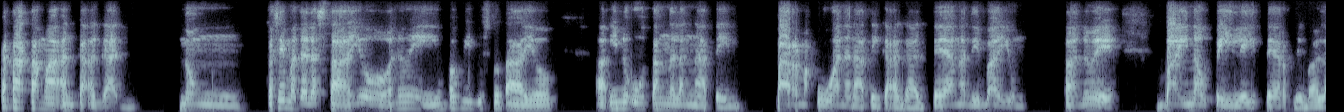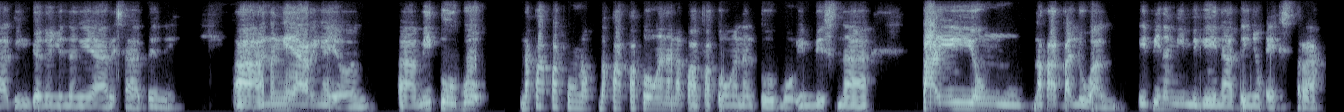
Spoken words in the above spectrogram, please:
katatamaan ka agad nung, kasi madalas tayo, ano eh, yung pag gusto tayo, uh, inuutang na lang natin para makuha na natin kaagad. Kaya nga 'di ba yung ano eh, buy now pay later, 'di ba? Laging ganoon yung nangyayari sa atin eh. Ah, uh, ang nangyayari ngayon, uh, may tubo. Napapatung napapatungan na napapatungan ng tubo imbis na tayo yung nakakaluwag, ipinamimigay natin yung extra.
